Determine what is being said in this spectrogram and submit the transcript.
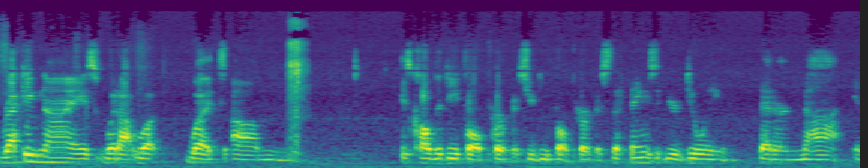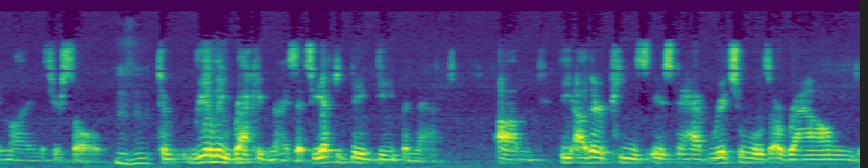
recognize what what what um, is called the default purpose, your default purpose, the things that you're doing that are not in line with your soul. To really recognize that, so you have to dig deep in that. Um, the other piece is to have rituals around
